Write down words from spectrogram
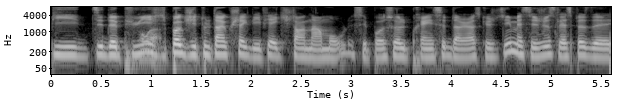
Puis, tu sais, depuis, Ouais. je dis pas que j'ai tout le temps couché avec des filles avec qui j'étais en amour, là. c'est pas ça le principe derrière ce que je dis, mais c'est juste l'espèce de.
